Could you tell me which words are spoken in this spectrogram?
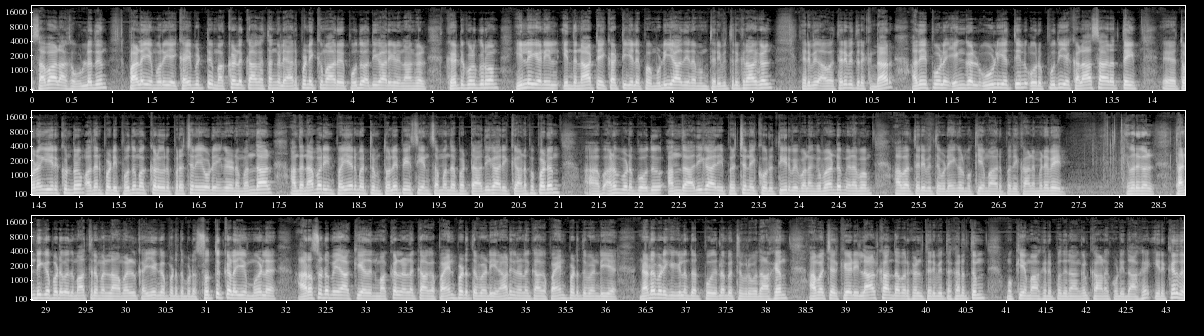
சவாலாக உள்ளது. பழைய முறையை கைவிட்டு மக்களுக்காக தங்களை அர்ப்பணிக்குமாறு பொது அதிகாரிகளை நாங்கள் கேட்டுக்கொள்கிறோம். இல்லையெனில் இந்த நாட்டை கட்டியெழுப்ப முடியாது எனவும் தெரிவித்திருக்கிறார்கள். தெரிவி அவர் தெரிவித்திருக்கின்றார். அதே போல எங்கள் ஊழியத்தில் ஒரு புதிய கலாச்சாரத்தை தொடங்கியிருக்கின்றோம். அதன்படி பொதுமக்கள் ஒரு பிரச்சனையோடு எங்களிடம் வந்தால் அந்த நபரின் பெயர் மற்றும் தொலைபேசி எண் சம்பந்தப்பட்ட அதிகாரிக்கு அனுப்பப்படும். அனுப்பப்படும் போது அந்த அதிகாரி பிரச்சனைக்கு ஒரு தீர்வை வழங்க வேண்டும் எனவும் அவர் தெரிவித்த விடயங்கள் முக்கியமாக இருப்பதை காணும். எனவே இவர்கள் தண்டிக்கப்படுவது மாத்திரமல்லாமல் கையகப்படுத்தப்பட்ட சொத்துக்களையும் மீள அரசுடைமையாக்கி அதன் மக்கள் நலனுக்காக பயன்படுத்த வேண்டிய நாட்டின் நலனுக்காக பயன்படுத்த வேண்டிய நடவடிக்கைகளும் தற்போது இடம்பெற்று வருவதாக அமைச்சர் கே டி லால்காந்த் அவர்கள் தெரிவித்த கருத்தும் முக்கியமாக இருப்பது நாங்கள் காணக்கூடியதாக இருக்கிறது.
